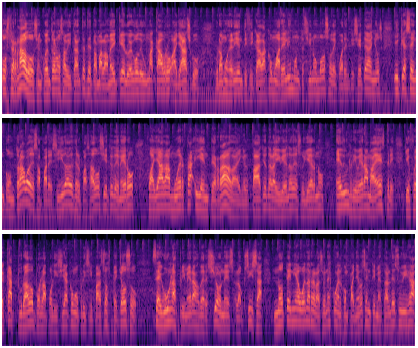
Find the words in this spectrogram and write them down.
Consternados se encuentran los habitantes de Tamalameque luego de un macabro hallazgo. Una mujer identificada como Arelis Montesino Mozo de 47 años y que se encontraba desaparecida desde el pasado 7 de enero fue hallada muerta y enterrada en el patio de la vivienda de su yerno Edwin Rivera Maestre, quien fue capturado por la policía como principal sospechoso. Según las primeras versiones, la Oxisa no tenía buenas relaciones con el compañero sentimental de su hija,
